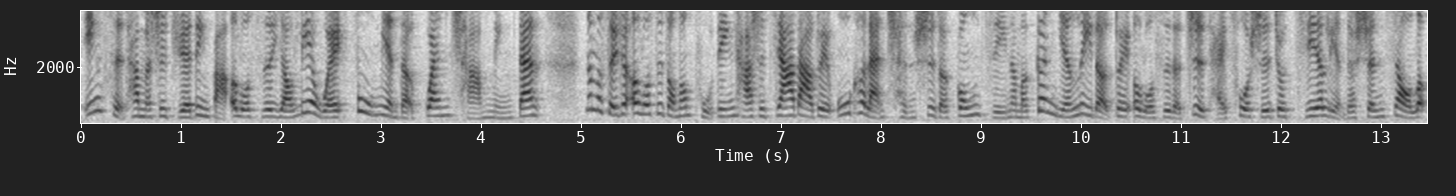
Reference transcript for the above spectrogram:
因此他们是决定把俄罗斯要列为负面的观察名单。那么随着俄罗斯总统普丁他是加大对乌克兰城市的攻击，那么更严厉的对俄罗斯的制裁措施就接连的生效了。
